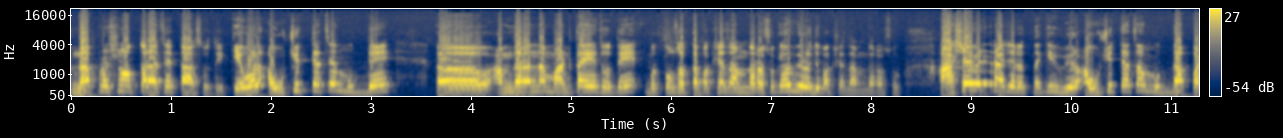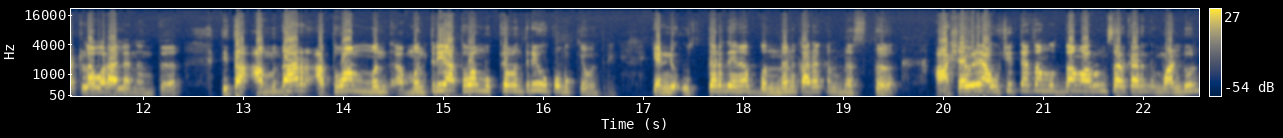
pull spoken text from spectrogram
ना प्रश्नोत्तराचे तास होते. केवळ औचित्याचे मुद्दे आमदारांना मांडता येत होते. मग तो सत्ता पक्षाचा आमदार असो किंवा विरोधी पक्षाचा आमदार असो. अशा वेळी राजरत्न की वि- औचित्याचा मुद्दा पटलावर आल्यानंतर तिथं आमदार अथवा मंत्री अथवा मुख्यमंत्री उपमुख्यमंत्री यांनी उत्तर देणं बंधनकारक नसतं. अशा वेळी औचित्याचा मुद्दा मारून सरकार मांडून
